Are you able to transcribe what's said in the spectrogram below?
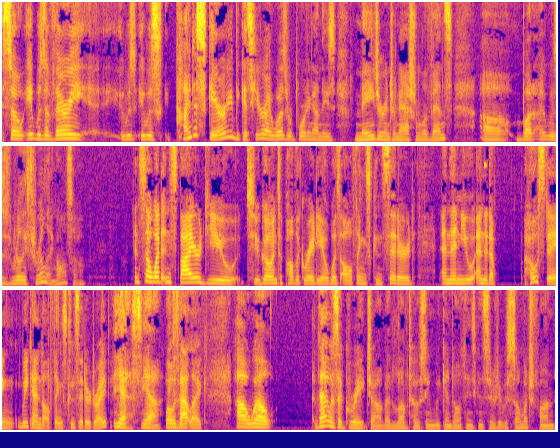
so it was a very it was it was kind of scary because here I was reporting on these major international events, uh, but it was really thrilling also. And so, what inspired you to go into public radio was All Things Considered, and then you ended up hosting Weekend All Things Considered, right? Yes, yeah. What exactly. was that like? Uh, well, that was a great job. I loved hosting Weekend All Things Considered. It was so much fun.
